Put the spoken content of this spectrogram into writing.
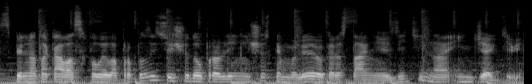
Спільнота кава схвалила пропозицію щодо управління, що стимулює використання USDT на інжективі.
